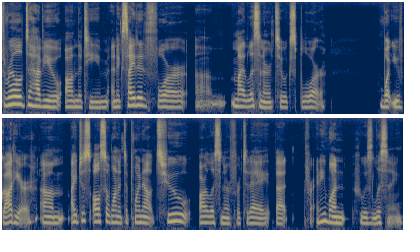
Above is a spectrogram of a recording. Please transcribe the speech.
thrilled to have you on the team, and excited for um, my listener to explore what you've got here. Um, I just also wanted to point out to our listener for today that for anyone who is listening,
